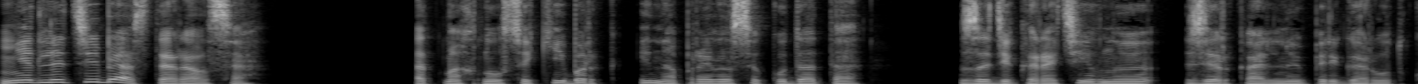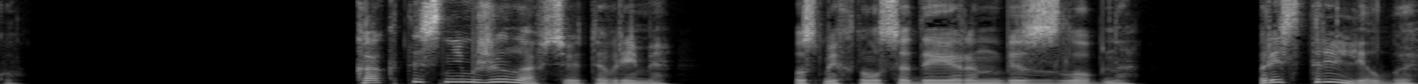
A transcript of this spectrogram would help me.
«Не для тебя старался», — отмахнулся киборг и направился куда-то за декоративную зеркальную перегородку. «Как ты с ним жила все это время?» — усмехнулся Дейрон беззлобно. «Пристрелил бы».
